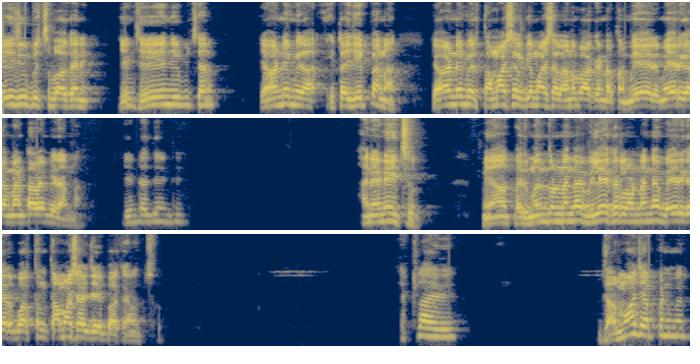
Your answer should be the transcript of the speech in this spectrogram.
చేయి చూపించబాకని ఏం చేయి ఏం చూపించాను? ఏమంటే మీరు ఇట్లా చెప్పానా ఏమండి మీరు తమాషాలు గిమాషాలు అనబాకండి అతను. మేరు మేరు గారిని అంటారా మీరు అన్న ఏంటి? అదేంటి అని అనేయచ్చు మేము పది మంది ఉండగా విలేకరులు ఉండగా మేరు గారి భర్తను తమాషాలు చేయబాక అనొచ్చు ఎట్లా ఇది? ధర్మం చెప్పండి మీరు.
